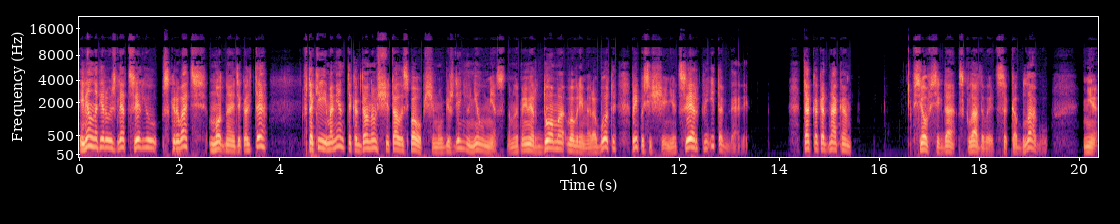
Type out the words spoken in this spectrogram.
имел на первый взгляд целью скрывать модное декольте в такие моменты, когда оно считалось по общему убеждению неуместным, например, дома во время работы, при посещении церкви и так далее. Так как, однако, все всегда складывается ко благу, не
